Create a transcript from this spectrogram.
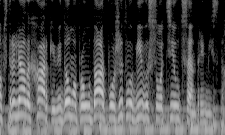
обстріляли Харків. Відомо про удар по житловій висоці у центрі міста.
